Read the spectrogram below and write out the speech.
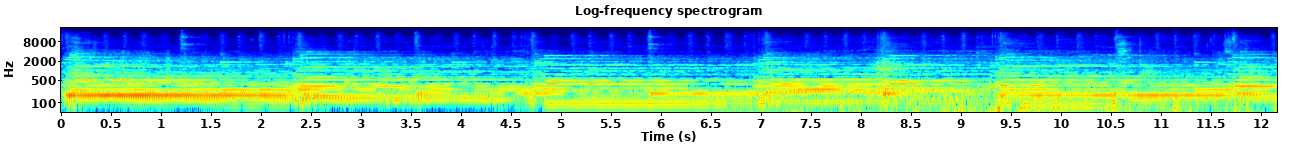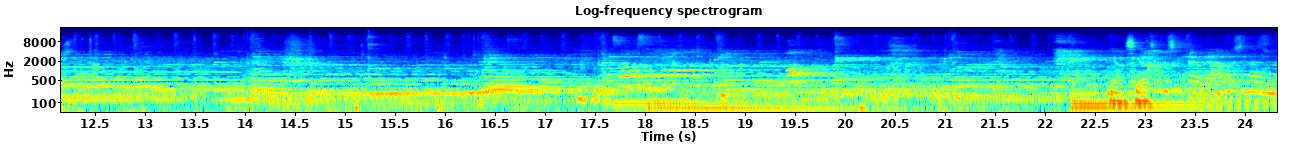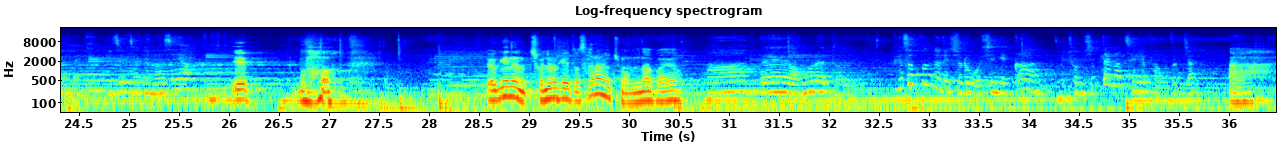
예, 뭐 여기는 저녁에도 사람이 좀 없나 봐요. 아, 네. 아무래도 회사 분들이 주로 오시니까 점심 때가 제일 바쁘죠. 아,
